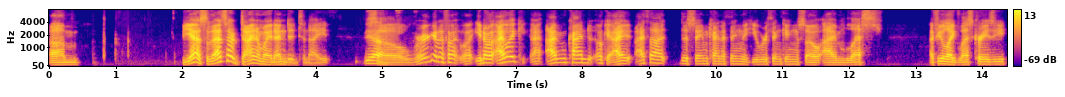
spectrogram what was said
Um yeah, so that's how Dynamite ended tonight. Yeah. So we're gonna find. You know, I like. I, am kind of okay. I I thought the same kind of thing that you were thinking. So I'm less. I feel like less crazy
